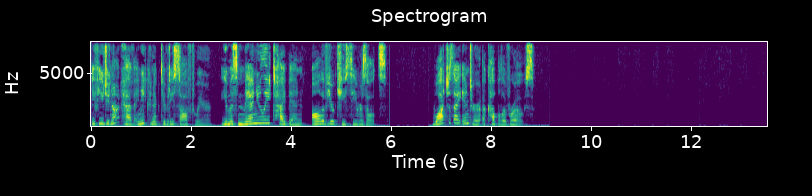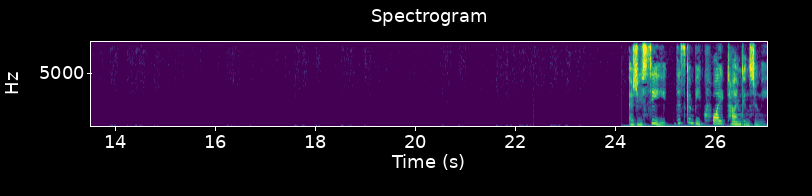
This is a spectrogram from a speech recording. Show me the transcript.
If you do not have any connectivity software, you must manually type in all of your QC results. Watch as I enter a couple of rows. As you see, this can be quite time-consuming.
